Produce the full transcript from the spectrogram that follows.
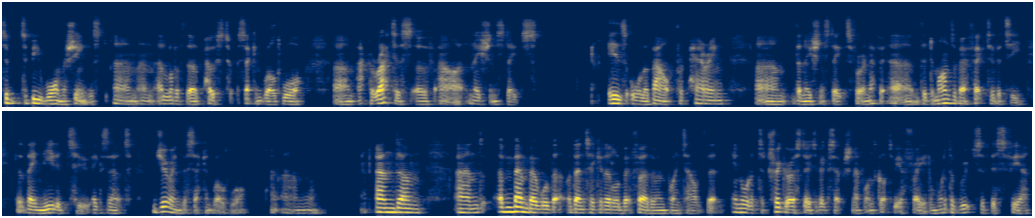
to, to be war machines. Um, and a lot of the post Second World War um, apparatus of our nation states is all about preparing um, the nation states for uh, the demands of effectivity that they needed to exert during the Second World War. Um, and um, and will then take it a little bit further and point out that in order to trigger a state of exception, everyone's got to be afraid. And what are the roots of this fear?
